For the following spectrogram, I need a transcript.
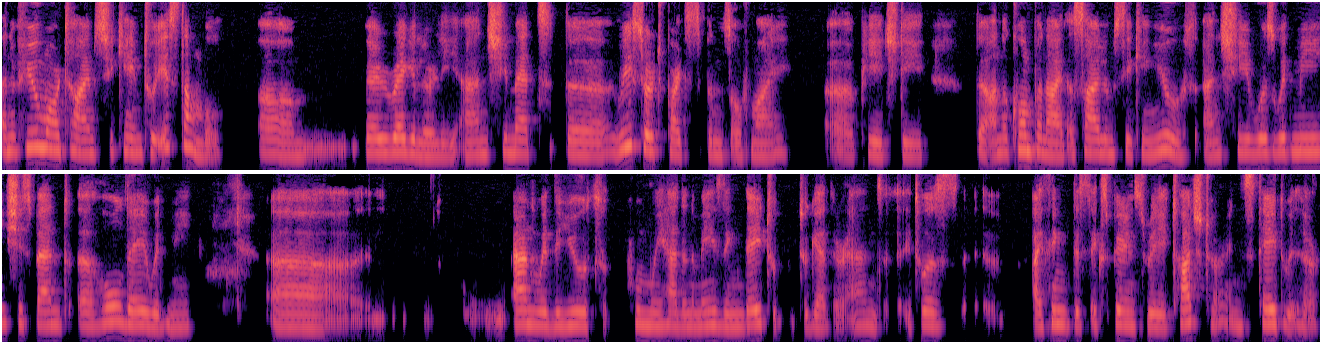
and a few more times she came to Istanbul um, very regularly, and she met the research participants of my uh, PhD, the unaccompanied asylum-seeking youth, and she was with me. She spent a whole day with me. Uh, and with the youth whom we had an amazing day to, together. And it was, I think this experience really touched her and stayed with her.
